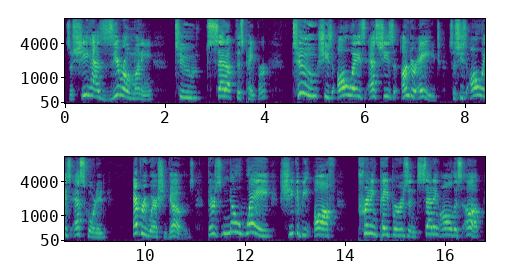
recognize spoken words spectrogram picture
so she has zero money to set up this paper. Two, she's always as she's underage, so she's always escorted everywhere she goes. There's no way she could be off printing papers and setting all this up.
